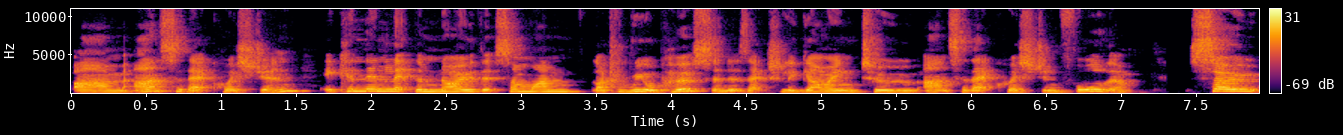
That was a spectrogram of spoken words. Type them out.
um, answer that question, it can then let them know that someone, like a real person, is actually going to answer that question for them. So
